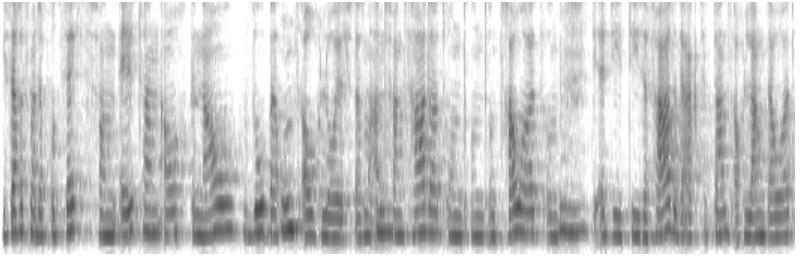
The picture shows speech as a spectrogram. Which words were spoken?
ich sage jetzt mal, der Prozess von Eltern auch genau so bei uns auch läuft, dass man mhm. anfangs hadert und, und, und trauert und mhm. die, die, diese Phase der Akzeptanz auch lang dauert,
